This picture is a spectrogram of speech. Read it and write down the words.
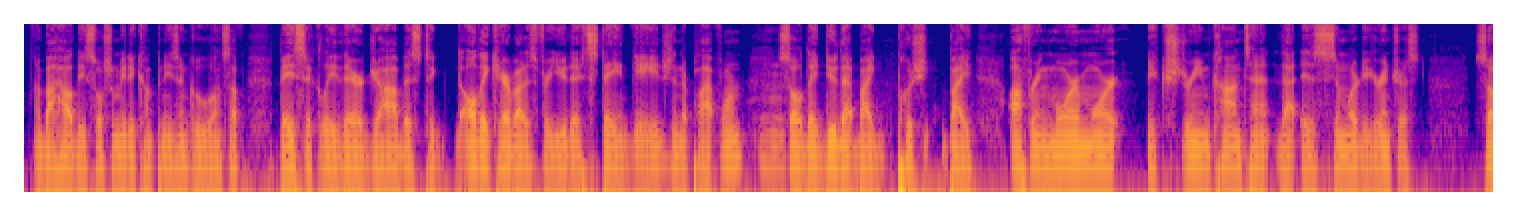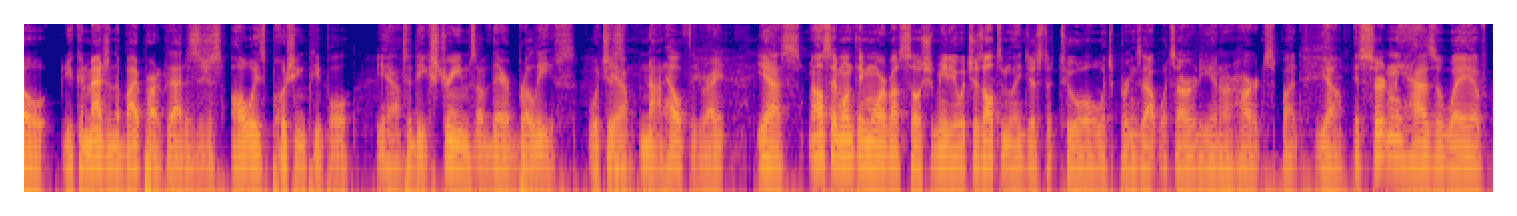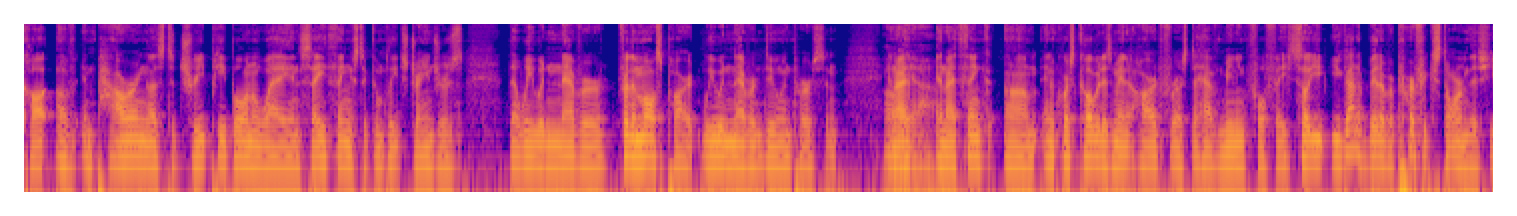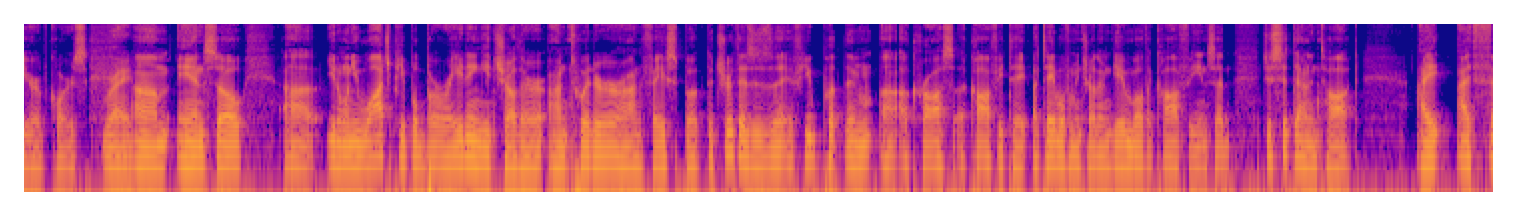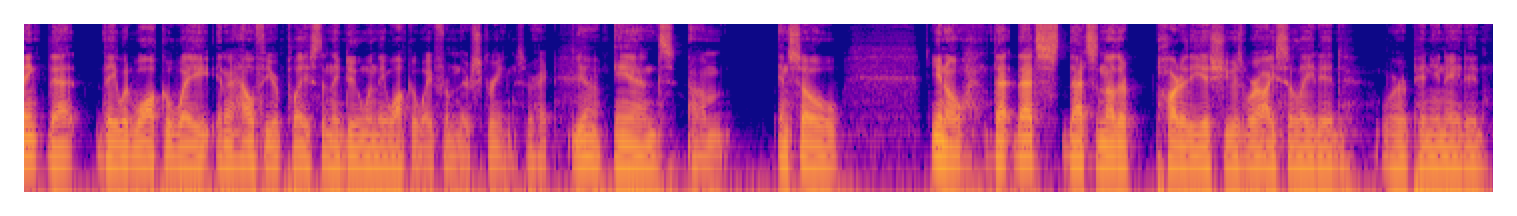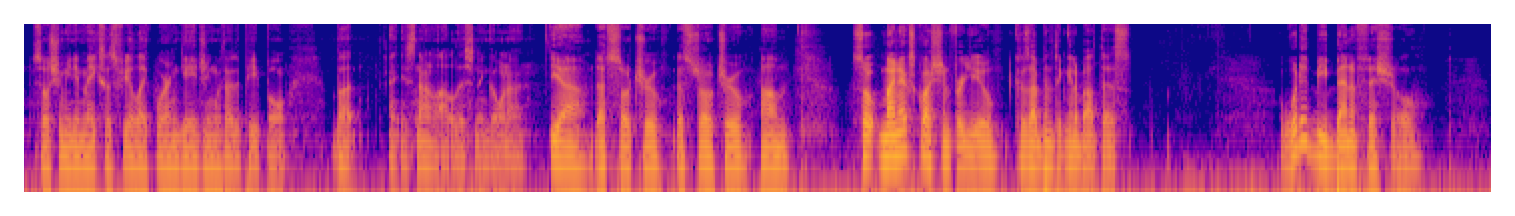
about how these social media companies and Google and stuff, basically their job is to all they care about is for you to stay engaged in their platform. So they do that by push by offering more and more extreme content that is similar to your interest. So you can imagine the byproduct of that is just always pushing people Yeah. to the extremes of their beliefs, which is Yeah. not healthy, right? Yes, I'll say one thing more about social media, which is ultimately just a tool which brings out what's already in our hearts. But Yeah. it certainly has a way of ca- of empowering us to treat people in a way and say things to complete strangers that we would never, for the most part, we would never do in person. And Oh, I yeah. and I think, um, and of course, COVID has made it hard for us to have meaningful face. So you, you got a bit of a perfect storm this year, of course. Right. Um, and so, uh, you know, when you watch people berating each other on Twitter or on Facebook, the truth is, is that if you put them uh, across a coffee ta- a table from each other and gave them both a coffee and said, just sit down and talk, I I think that they would walk away in a healthier place than they do when they walk away from their screens, right? yeah. and um, and so you know that that's that's another part of the issue is we're isolated we're opinionated social media makes us feel like we're engaging with other people but it's not a lot of listening going on Yeah, that's so true. That's so true. Um, so my next question for you, because I've been thinking about this, would it be beneficial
